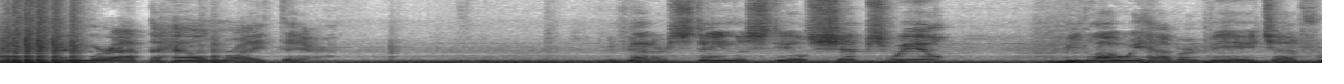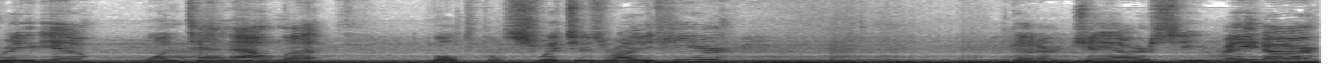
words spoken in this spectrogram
and we're at the helm right there. We've got our stainless steel ship's wheel. Below we have our VHF radio, 110 outlet, multiple switches right here. We've got our JRC radar,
